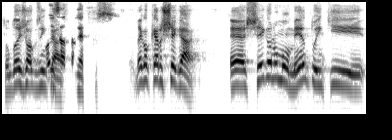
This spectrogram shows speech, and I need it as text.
São dois jogos em dois casa. Atléticos. Onde é que eu quero chegar? É, chega no momento em que,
